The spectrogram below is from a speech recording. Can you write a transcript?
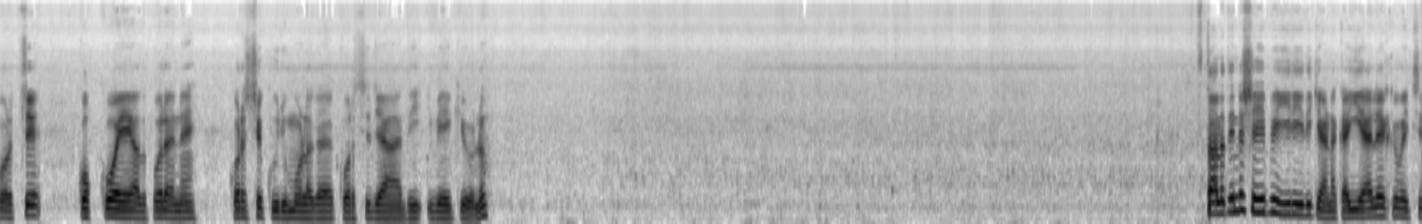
കുറച്ച് കൊക്കോയെ അതുപോലെ തന്നെ കുറച്ച് കുരുമുളക് കുറച്ച് ജാതി ഇവയൊക്കെ ഉള്ളൂ. സ്ഥലത്തിന്റെ ഷേപ്പ് ഈ രീതിക്കാണ്. കയ്യാലയൊക്കെ വെച്ച്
